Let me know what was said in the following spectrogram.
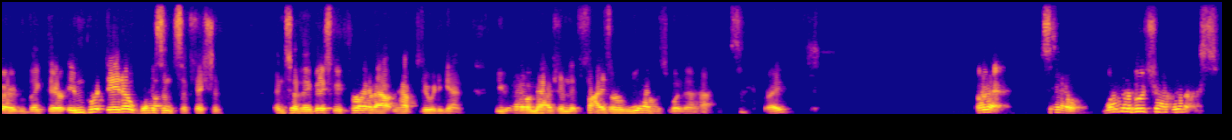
or like their input data wasn't sufficient. And so they basically throw it out and have to do it again. You gotta imagine that Pfizer loves when that happens, right? Okay, so of the bootstrap works,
